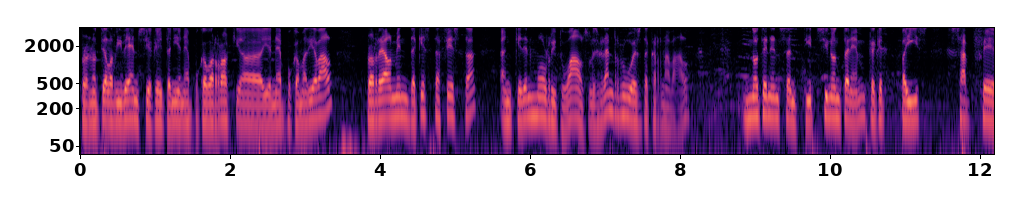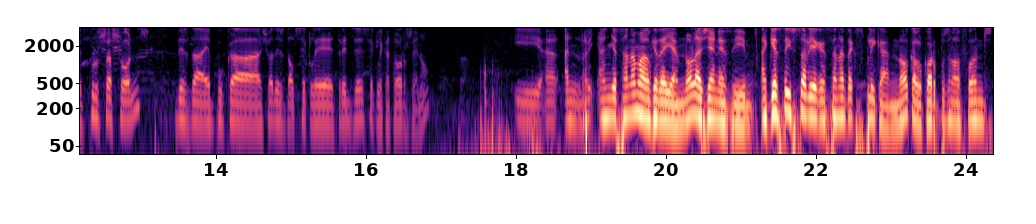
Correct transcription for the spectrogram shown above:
però no té la vivència que hi tenia en època barroca i en època medieval, però realment d'aquesta festa en queden molts rituals. Les grans rues de Carnaval no tenen sentit si no entenem que aquest país sap fer processons des d'època, això des del segle XIII, segle XIV, no? I en, enllaçant amb el que dèiem, no? la gènesi, aquesta història que s'ha anat explicant, no? que el corpus en el fons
